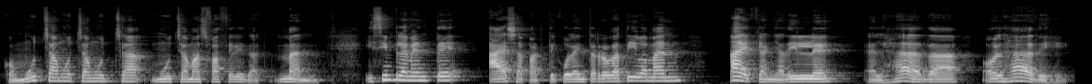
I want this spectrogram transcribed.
con mucha, mucha, mucha, mucha más facilidad. Man. Y simplemente a esa partícula interrogativa man hay que añadirle el hada o el hadihi.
